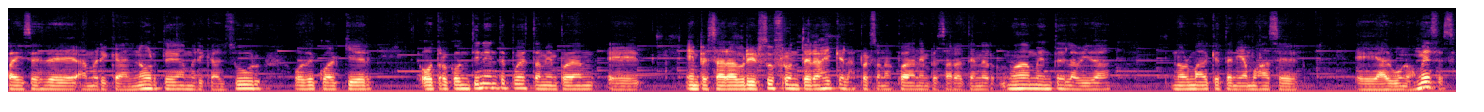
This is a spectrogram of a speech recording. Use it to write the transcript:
países de América del Norte, América del Sur o de cualquier otro continente, pues también puedan eh, empezar a abrir sus fronteras y que las personas puedan empezar a tener nuevamente la vida normal que teníamos hace eh, algunos meses.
